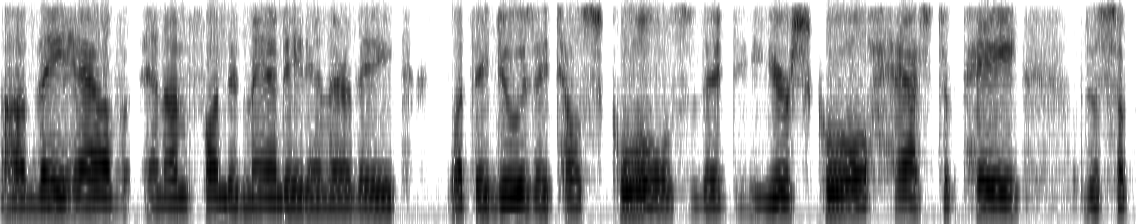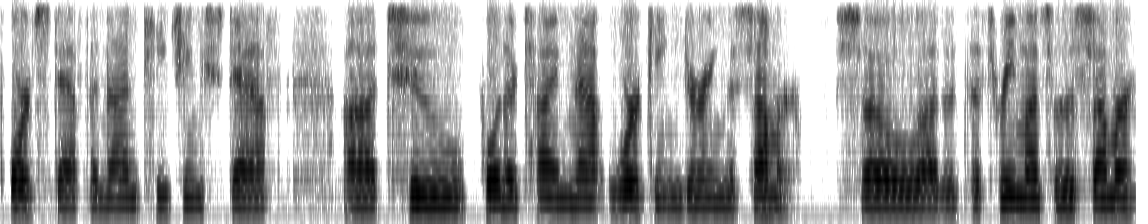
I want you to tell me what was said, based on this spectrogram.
uh, they have an unfunded mandate in there. They what they do is they tell schools that your school has to pay the support staff, the non-teaching staff, uh, to for their time not working during the summer. So uh, the, the three months of the summer,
